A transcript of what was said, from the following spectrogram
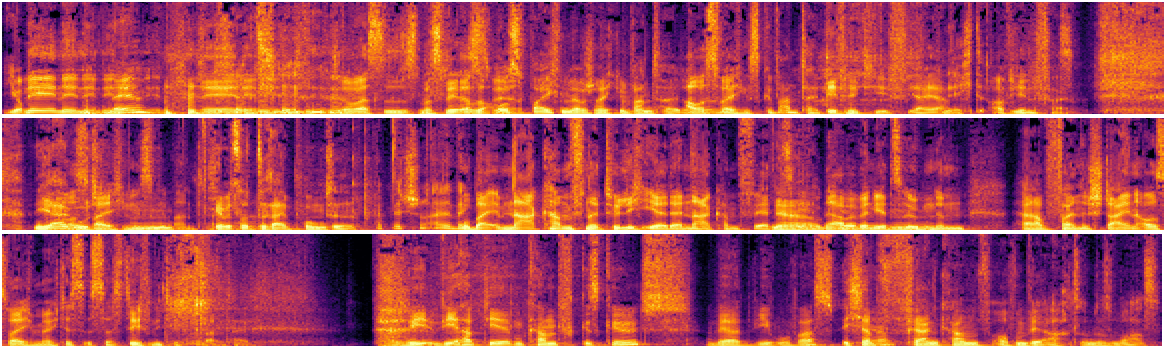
Jupp. Nee, nee, nee, nee, Nee? nee, nee, nee, nee, nee. sowas ist es. Was wäre Das so Ausweichen? Wäre wahrscheinlich Gewandtheit. oder? Ausweichen ist Gewandtheit, definitiv. Ja, ja, Echt? auf jeden Fall. Ja, gut. Ausweichen ist Hm. gewandt. Ich habe jetzt noch drei Punkte. Ich hab jetzt schon alle weg. Wobei im Nahkampf natürlich eher der Nahkampfwert Ja, zählt. okay. Ne? Aber wenn du jetzt Mhm. irgendeinem herabfallenden Stein ausweichen möchtest, ist das definitiv Gewandtheit. Also wie, wie habt ihr im Kampf geskillt? Wer hat wie, wo, was? Ich habe Ja. Fernkampf auf dem W8 und das war's.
